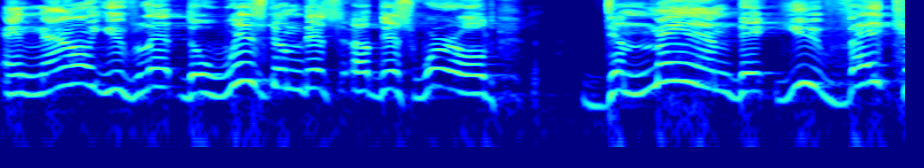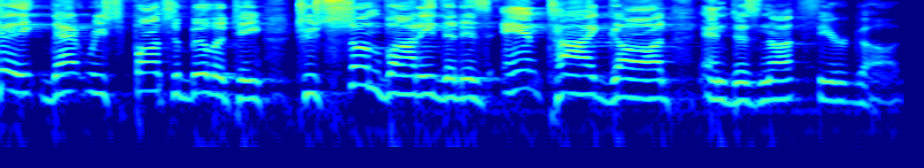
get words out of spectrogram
and now you've let the wisdom this, of this world demand that you vacate that responsibility to somebody that is anti God and does not fear God.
